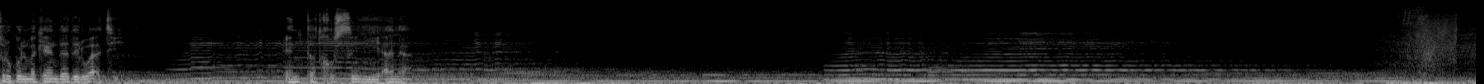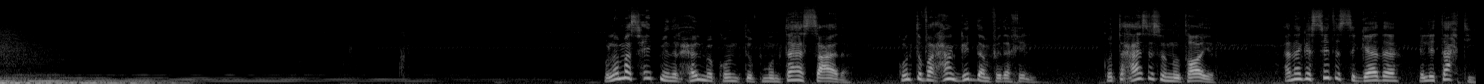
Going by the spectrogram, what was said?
اتركوا المكان ده دلوقتي. أنت تخصني أنا. ولما صحيت من الحلم كنت في منتهى السعادة. كنت فرحان جدا في داخلي. كنت حاسس إني طاير. أنا جسيت السجادة اللي تحتي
